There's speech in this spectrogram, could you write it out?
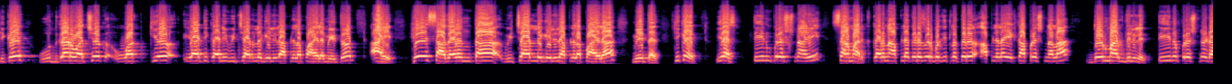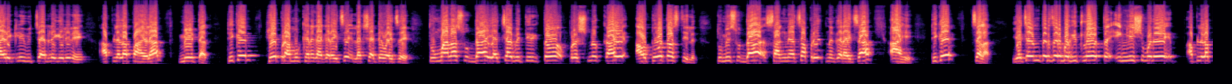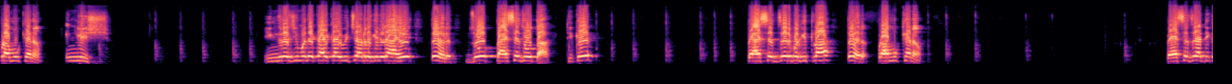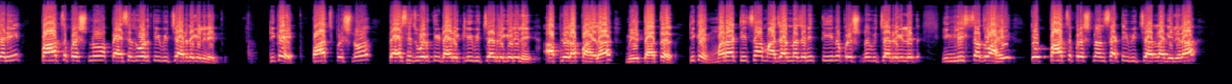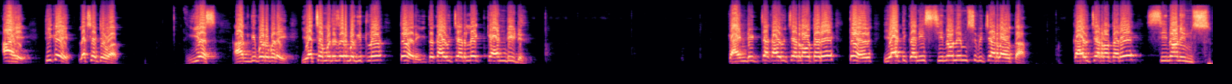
ठीक आहे? उद्गारवाचक वाक्य या ठिकाणी विचारलं गेलेलं आपल्याला पाहायला मिळतं आहे. हे साधारणतः विचारले गेलेले आपल्याला पाहायला मिळतात. ठीक आहे? यस तीन प्रश्न आणि सहा मार्क कारण आपल्याकडे जर बघितलं तर आपल्याला एका प्रश्नाला दोन मार्क दिलेले. तीन प्रश्न डायरेक्टली विचारले गेलेले आपल्याला पाहायला मिळतात. ठीक आहे? हे प्रामुख्याने काय करायचंय? लक्षात ठेवायचंय. तुम्हाला सुद्धा याच्या व्यतिरिक्त प्रश्न काय आठवत असतील तुम्ही सुद्धा सांगण्याचा प्रयत्न करायचा आहे. ठीक आहे? चला. याच्यानंतर जर बघितलं तर इंग्लिशमध्ये आपल्याला प्रामुख्यानं इंग्लिश. इंग्रजीमध्ये काय काय विचारलं गेलेलं आहे? तर जो पॅसेज होता ठीक आहे? पॅसेज जर बघितला तर प्रामुख्यानं. पॅसेज या ठिकाणी पाच प्रश्न पॅसेज वरती विचारले गेलेले आहेत. ठीक आहे? पाच प्रश्न पॅसेज वरती डायरेक्टली विचारले गेलेले आपल्याला पाहायला मिळतात. ठीक आहे मराठीचा माझ्या अंदाजाने तीन प्रश्न विचारले गेलेत. इंग्लिशचा जो आहे तो पाच प्रश्नांसाठी विचारला गेलेला आहे. ठीक आहे लक्षात ठेवा. यस अगदी बरोबर आहे. याच्यामध्ये जर बघितलं तर इथं काय विचारलंय? कॅन्डिड कॅन्डिडचा काय विचारला होता रे? तर या ठिकाणी सिनोनिम्स विचारला होता. काय विचारला होता रे? सिनोनिम्स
